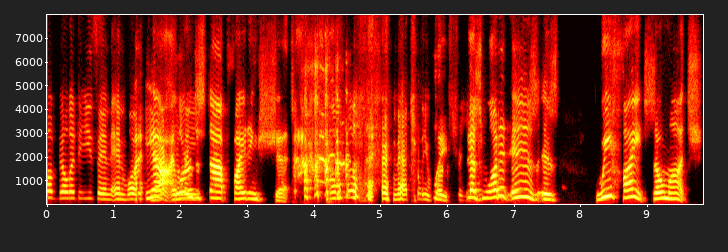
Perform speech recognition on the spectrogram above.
abilities and and what I- yeah, I learned to stop fighting shit. naturally works for you. That's what it is, is we fight so much.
